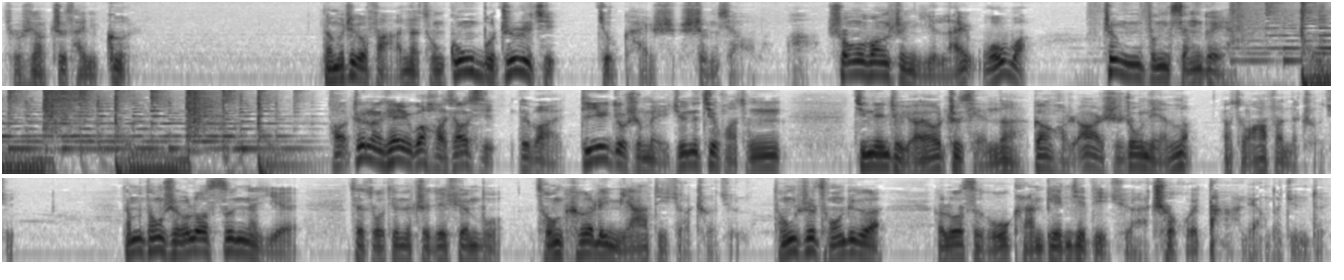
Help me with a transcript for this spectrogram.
就是要制裁你个人。那么这个法案呢，从公布之日起就开始生效了啊！双方是你来我往，针锋相对啊。好，这两天有个好消息，对吧？第一就是美军的计划从今年九幺幺之前呢，刚好是二十周年了，要从阿富汗的撤军。那么同时，俄罗斯呢也在昨天呢直接宣布从克里米亚地区要撤军了，同时从这个俄罗斯和乌克兰边界地区啊撤回大量的军队。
